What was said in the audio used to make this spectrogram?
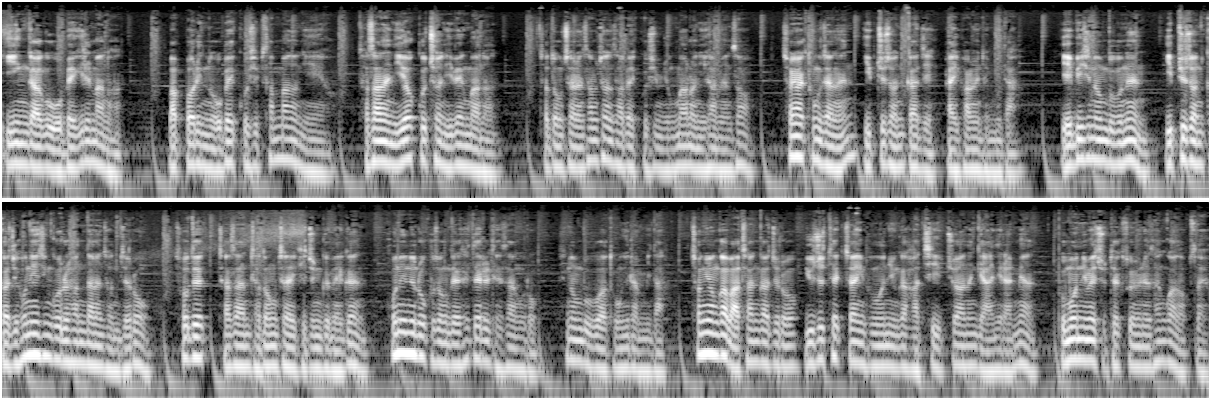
2인 가구 501만원, 맞벌이는 593만원이에요. 자산은 2억 9,200만원, 자동차는 3,496만원 이하면서 청약통장은 입주 전까지 가입하면 됩니다. 예비 신혼부부는 입주 전까지 혼인신고를 한다는 전제로 소득, 자산, 자동차의 기준 금액은 혼인으로 구성될 세대를 대상으로 신혼부부와 동일합니다. 청년과 마찬가지로 유주택자인 부모님과 같이 입주하는 게 아니라면 부모님의 주택 소유는 상관없어요.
